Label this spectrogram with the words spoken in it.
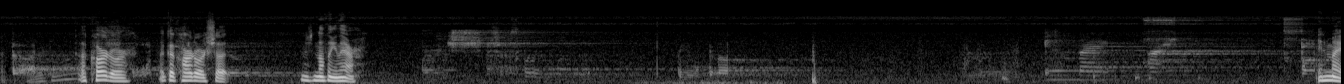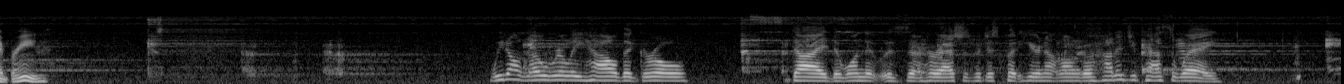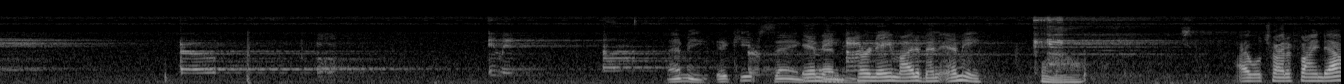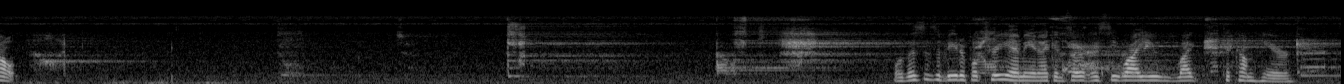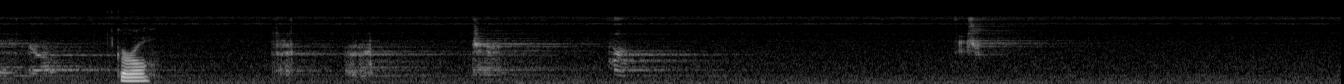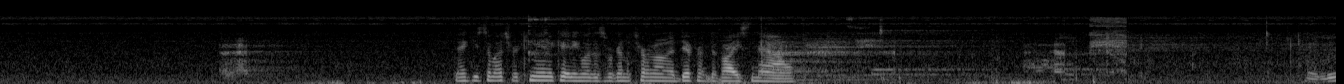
A car door? A car door. Like a car door shut. There's nothing there. In my brain. We don't know really how the girl died. The one that was uh, her ashes were just put here not long ago. How did you pass away? Emmy. It keeps saying Emmy. Emmy. Her name might have been Emmy. Wow. I will try to find out. Well, this is a beautiful tree, Emmy, and I can certainly see why you like to come here. Girl. Thank you so much for communicating with us. We're going to turn on a different device now.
